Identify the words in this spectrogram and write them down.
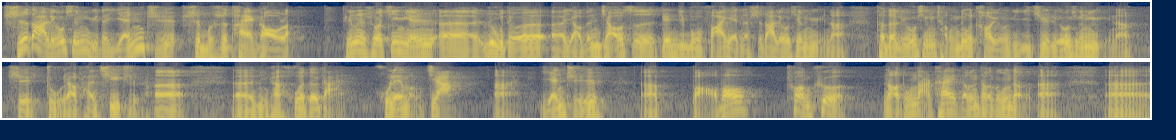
十大流行语的颜值是不是太高了？评论说，今年呃入得呃咬文嚼字编辑部法眼的十大流行语呢，它的流行程度套用一句流行语呢，是主要看气质啊。呃，你看获得感、互联网加啊、颜值啊、宝宝、创客、脑洞大开等等等等啊。呃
